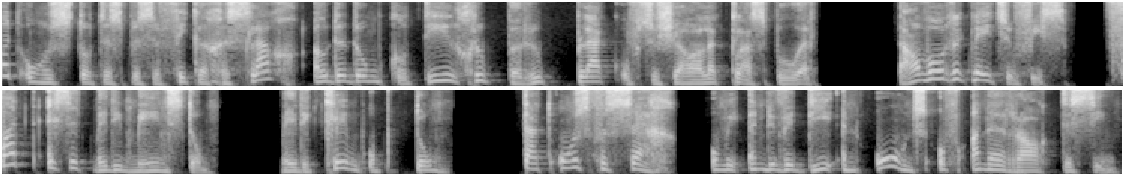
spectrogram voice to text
omdat ons tot 'n spesifieke geslag, ouderdom, kultuurgroep, beroep, plek of sosiale klas behoort. Dan word ek net so vies. Wat is dit met die mensdom? Met die klem op dom dat ons verseg om die individu in ons of ander raak te sien.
